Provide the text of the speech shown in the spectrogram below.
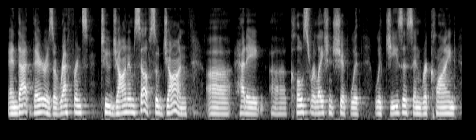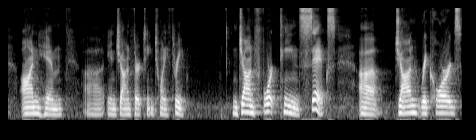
and that there is a reference to John himself. So, John had a close relationship with, with Jesus and reclined on him uh, in John 13 23. In John 14 6, uh, John records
